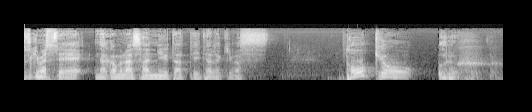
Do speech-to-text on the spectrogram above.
続きまして中村さんに歌っていただきます。東京ウルフ。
